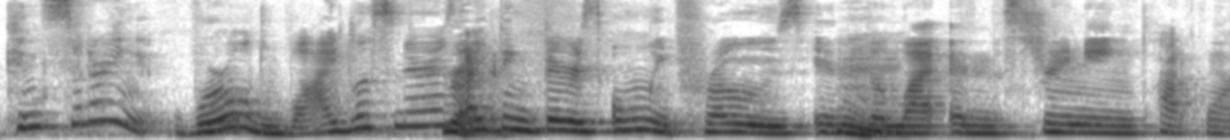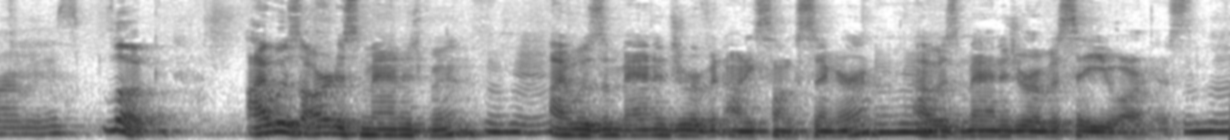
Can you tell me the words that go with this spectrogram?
Considering worldwide listeners, I Right. Hmm. think there is only pros in the li- in the streaming platforms. Look, I was artist management. Mm-hmm. I was a manager of an anisong singer. I was manager of a Seiyu artist. Mm-hmm.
